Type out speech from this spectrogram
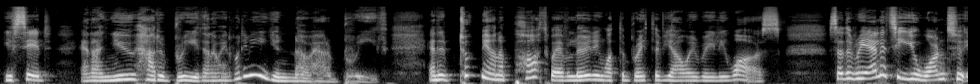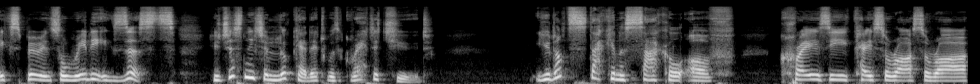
He said, and I knew how to breathe. And I went, "What do you mean you know how to breathe?" And it took me on a pathway of learning what the breath of Yahweh really was. So the reality you want to experience already exists. You just need to look at it with gratitude. You're not stuck in a cycle of crazy que sera, sera.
